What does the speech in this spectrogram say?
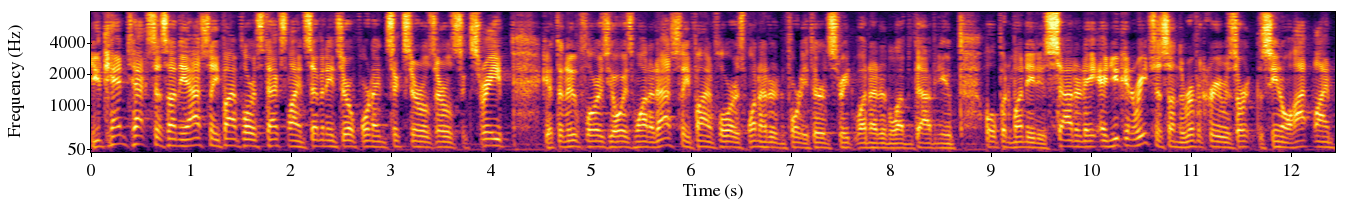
You can text us on the Ashley Fine Floors text line 780-496-0063. Get the new floors you always wanted. Ashley Fine Floors, 143rd Street, 111th Avenue. Open Monday to Saturday. And you can reach us on the River Cree Resort Casino hotline,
